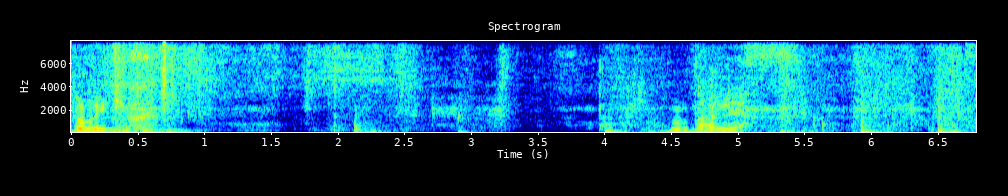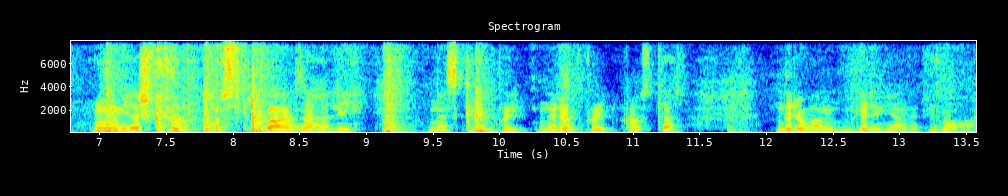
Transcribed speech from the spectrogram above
великих. Далі. Ну, я ж кажу, стріба взагалі не скрипить, не рипить, просто дерев'ян- дерев'яна підлога.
